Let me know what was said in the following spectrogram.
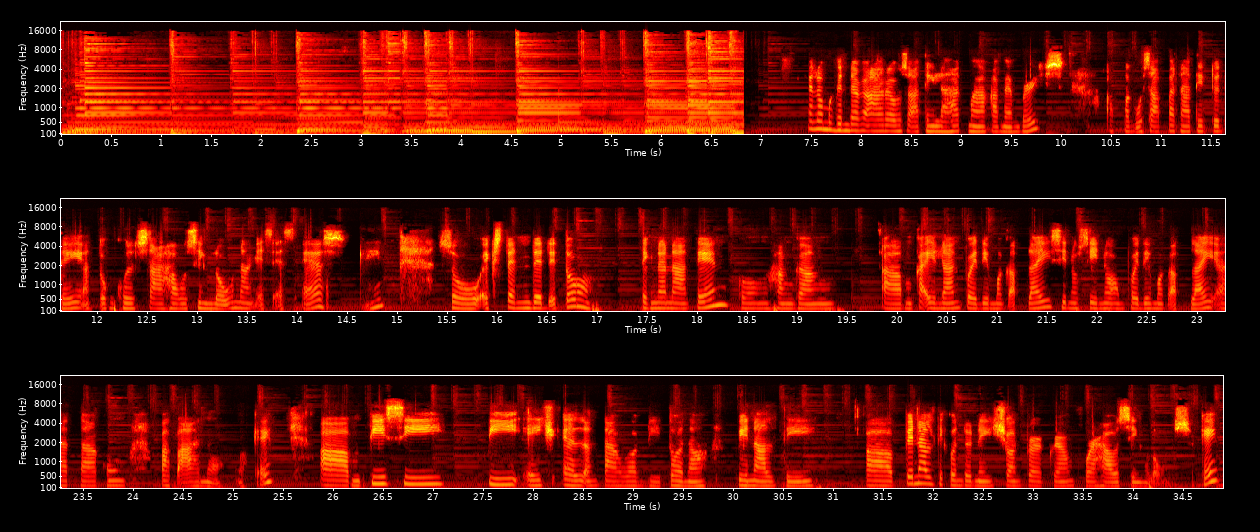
Hello, magandang araw sa ating lahat mga ka-members. Ang pag-usapan natin today ang tungkol sa housing loan ng SSS. Okay? So, extended ito. Tingnan natin kung hanggang um, kailan pwede mag-apply, sino-sino ang pwede mag-apply at uh, kung papaano. Okay? Um, PC, PHL ang tawag dito, no? Penalty uh, penalty condonation program for housing loans. Okay?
